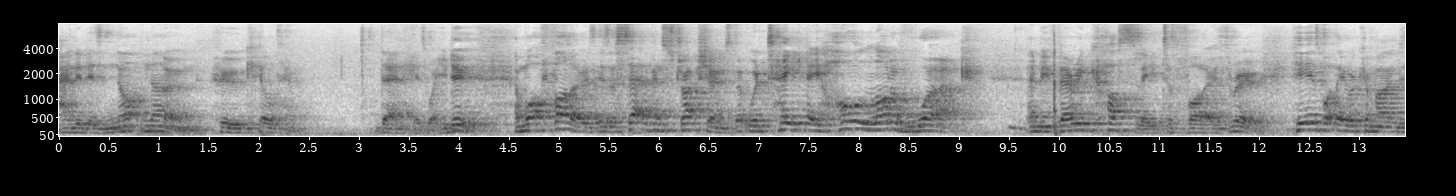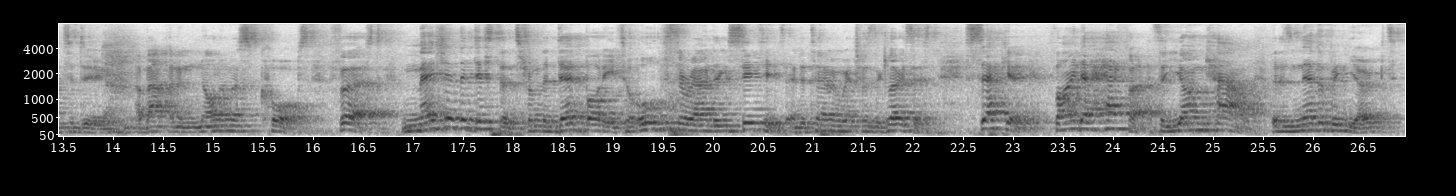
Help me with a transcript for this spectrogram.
and it is not known who killed him, then here's what you do. And what follows is a set of instructions that would take a whole lot of work and be very costly to follow through. Here's what they were commanded to do about an anonymous corpse. First, measure the distance from the dead body to all the surrounding cities and determine which was the closest. Second, find a heifer, it's a young cow that has never been yoked.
